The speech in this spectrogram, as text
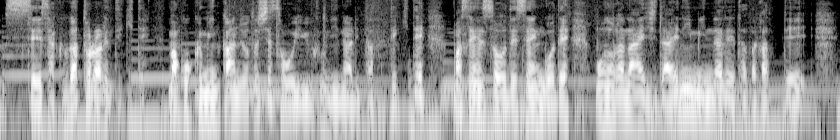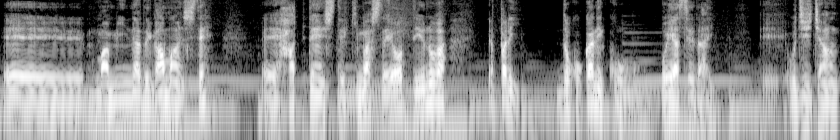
政策が取られてきて、まあ、国民感情としてそういうふうに成り立ってきて、まあ、戦争で戦後で物がない時代にみんなで戦って、えーまあ、みんなで我慢してえー、発展してきましたよっていうのがやっぱりどこかにこう親世代、えー、おじいちゃん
